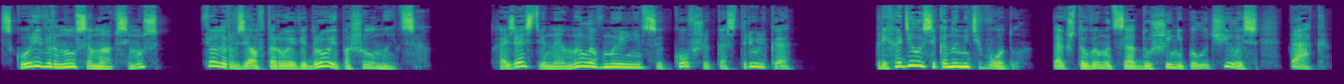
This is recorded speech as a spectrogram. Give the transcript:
Вскоре вернулся Максимус, Федор взял второе ведро и пошел мыться. Хозяйственное мыло в мыльнице, ковшик, кастрюлька. Приходилось экономить воду так что вымыться от души не получилось, так,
